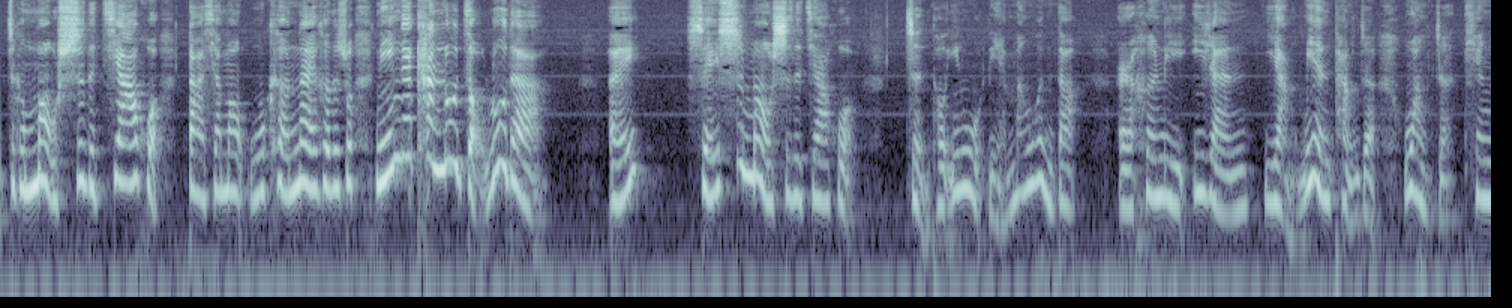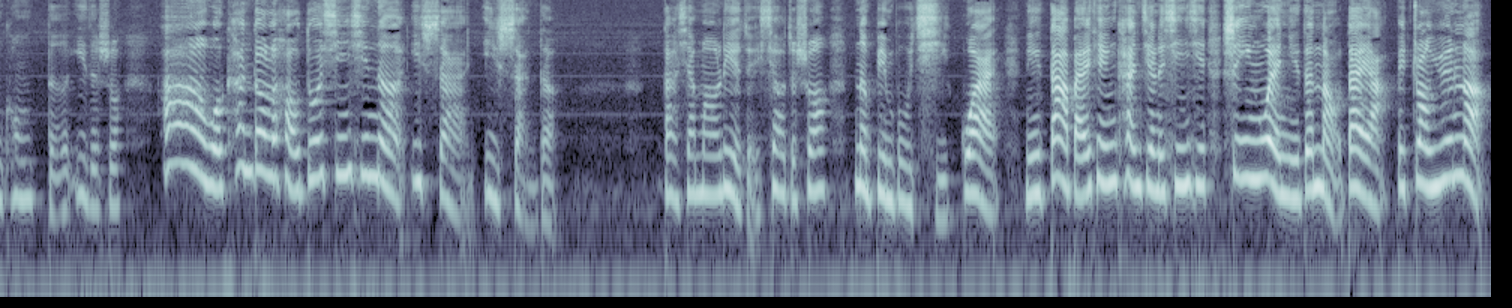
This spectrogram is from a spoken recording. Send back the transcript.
这个冒失的家伙！大瞎猫无可奈何的说：“你应该看路走路的。”哎，谁是冒失的家伙？枕头鹦鹉连忙问道。而亨利依然仰面躺着，望着天空，得意的说。啊！我看到了好多星星呢，一闪一闪的。大瞎猫咧嘴笑着说：“那并不奇怪，你大白天看见了星星，是因为你的脑袋呀被撞晕了。”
